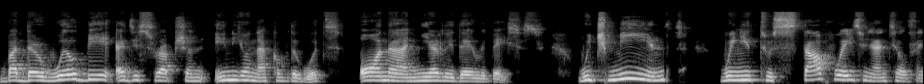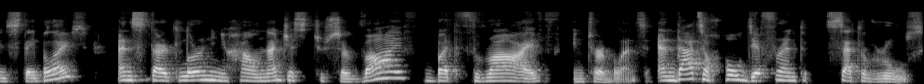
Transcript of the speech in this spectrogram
But there will be a disruption in your neck of the woods on a nearly daily basis, which means we need to stop waiting until things stabilize and start learning how not just to survive, but thrive in turbulence. And that's a whole different set of rules.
